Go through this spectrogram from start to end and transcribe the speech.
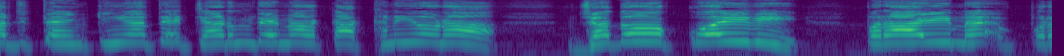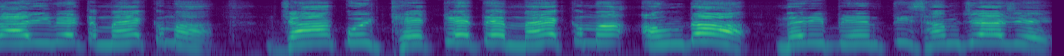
ਅੱਜ ਟੈਂਕੀਆਂ ਤੇ ਚੜਨ ਦੇ ਨਾਲ ਕੱਖ ਨਹੀਂ ਹੋਣਾ। ਜਦੋਂ ਕੋਈ ਵੀ ਪ੍ਰਾਈ ਪ੍ਰਾਈਵੇਟ ਮਹਿਕਮਾ ਜਾਂ ਕੋਈ ਠੇਕੇ ਤੇ ਮਹਿਕਮਾ ਆਉਂਦਾ, ਮੇਰੀ ਬੇਨਤੀ ਸਮਝਿਆ ਜੇ।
